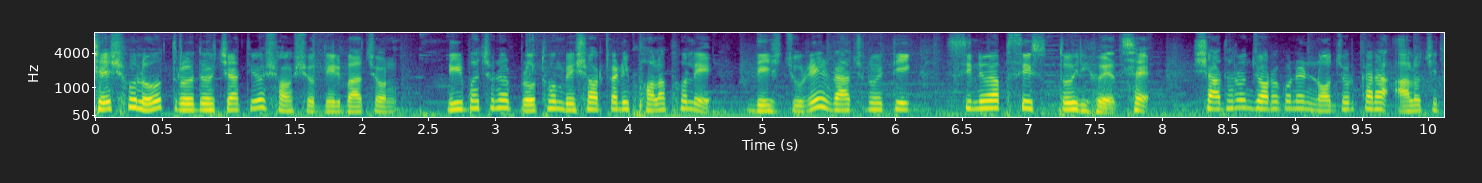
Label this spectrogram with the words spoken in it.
শেষ হলো ত্রয়োদশ জাতীয় সংসদ নির্বাচন। নির্বাচনের প্রথম বেসরকারি ফলাফলে দেশজুড়ে রাজনৈতিক সিনোয়াপসিস তৈরি হয়েছে। সাধারণ জনগণের নজর কাড়া আলোচিত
